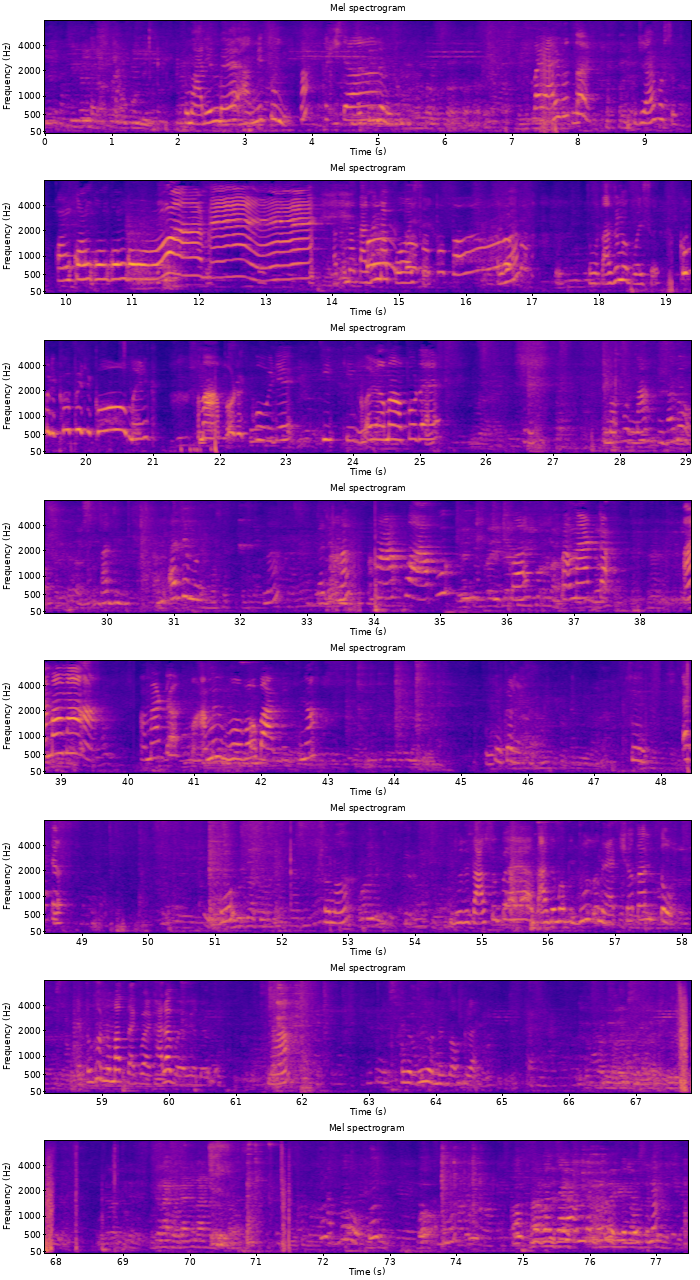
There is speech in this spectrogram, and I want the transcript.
তোমার আরিয়ান ভাই আমি তুমি। হ্যাঁ? খাব ভাই আই বসে। যাই বসে। কং কং কং কং কং আর তোমার কাজের মা পয়সা এবার তোমার কাজের মা পয়সা কমেডি কমেডি কমেডি মা পড়ে করে কি কি করে মা পড়ে মা পড়ে না কি জানো দাদি দাদি না দাদি না মা আপু আপু মামা একটা আই মামা আমার একটা আমি বলব বাড়ি না কি করে হুম, একটা শোনো যদি তার সুপে তাদের মতো দুজনে একসাথে আনতো এতক্ষণ মাত্র একবার খারাপ হয়ে গেল না দুজনে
